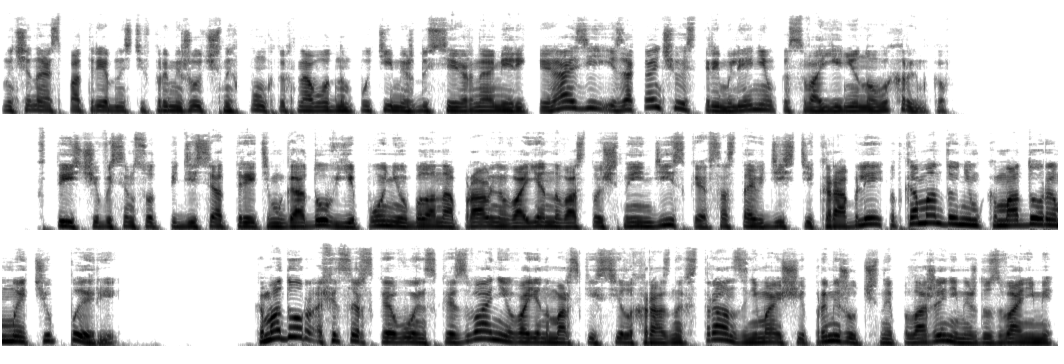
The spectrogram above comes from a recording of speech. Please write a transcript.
начиная с потребности в промежуточных пунктах на водном пути между Северной Америкой и Азией и заканчивая стремлением к освоению новых рынков. В 1853 году в Японию была направлена военно-восточно-индийская в составе 10 кораблей под командованием коммодора Мэтью Перри. Коммодор – офицерское воинское звание в военно-морских силах разных стран, занимающее промежуточное положение между званиями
